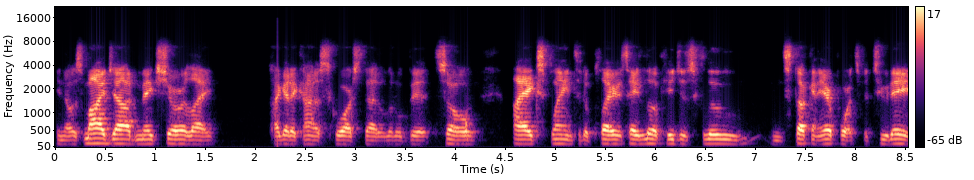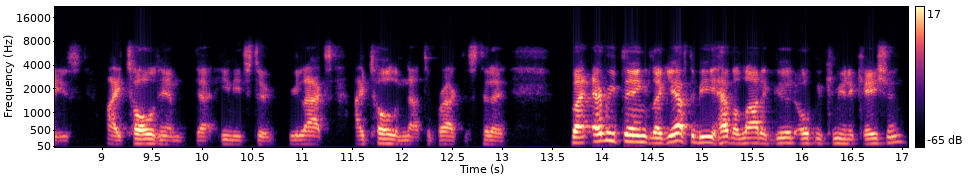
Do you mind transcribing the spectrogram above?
you know, it's my job to make sure like I got to kind of squash that a little bit. So I explained to the players, hey, look, he just flew and stuck in airports for two days. I told him that he needs to relax. I told him not to practice today. But everything, like you have to be have a lot of good open communication.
